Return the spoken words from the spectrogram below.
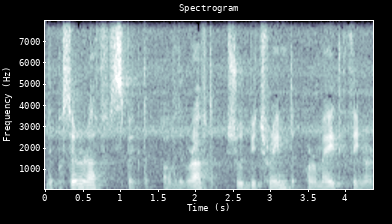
the posterior aspect of the graft should be trimmed or made thinner.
